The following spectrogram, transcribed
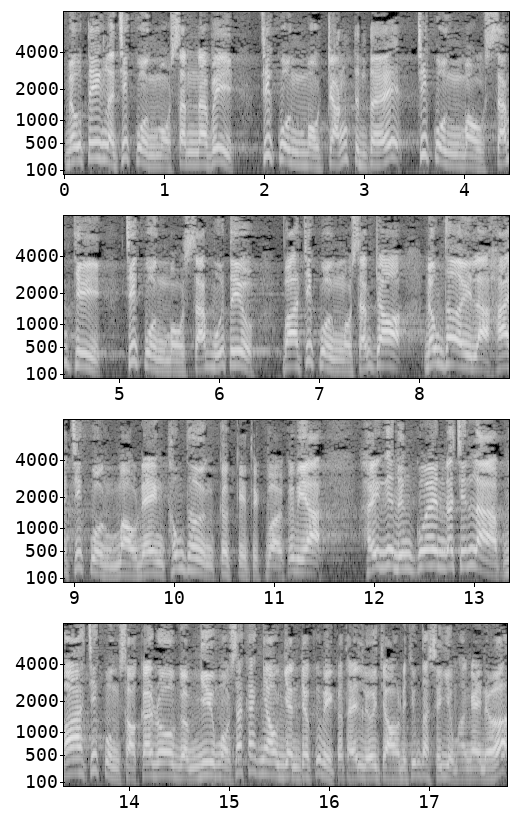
Đầu tiên là chiếc quần màu xanh navy, chiếc quần màu trắng tinh tế, chiếc quần màu xám chì, chiếc quần màu xám muối tiêu và chiếc quần màu xám tro. Đồng thời là hai chiếc quần màu đen thông thường cực kỳ tuyệt vời quý vị ạ. À. Hãy đừng quên đó chính là ba chiếc quần sọt Cairo gồm nhiều màu sắc khác nhau dành cho quý vị có thể lựa chọn để chúng ta sử dụng hàng ngày nữa.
